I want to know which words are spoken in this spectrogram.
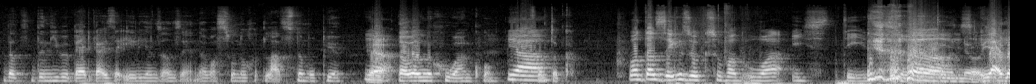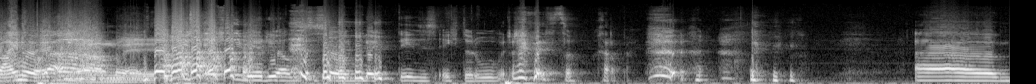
dat de nieuwe bad guys de aliens dan zijn. Dat was zo nog het laatste mopje. Ja. Dat wel nog goed aankwam, Ja, vond ik. Want dan zeggen ze ook zo van, wat is deze? Oh, Deze is no. Ja, Rhino, hè. Ja. Ah, nee. Deze is echt niet meer realistisch. Zo, nee, deze is echt erover. zo, grappig. Ehm,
